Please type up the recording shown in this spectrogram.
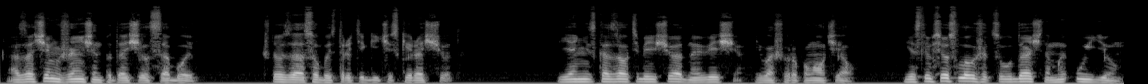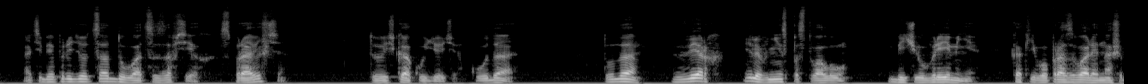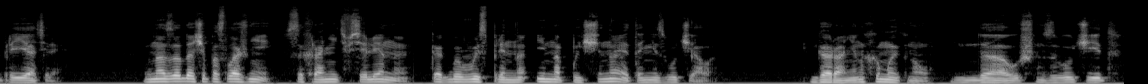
А зачем женщин потащил с собой? Что за особый стратегический расчет? Я не сказал тебе еще одной вещи, Ивашура помолчал. Если все сложится удачно, мы уйдем, а тебе придется отдуваться за всех. Справишься? То есть как уйдете? Куда? Туда, вверх или вниз по стволу, бичу времени, как его прозвали наши приятели. У нас задача посложней — сохранить Вселенную, как бы выспренно и напыщенно это ни звучало. Гаранин хмыкнул. Да уж, звучит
